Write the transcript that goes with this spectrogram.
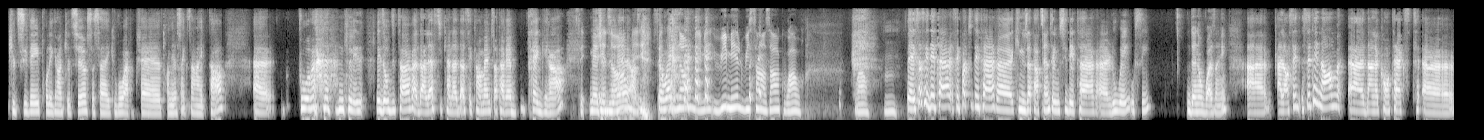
cultivée pour les grandes cultures. Ça, ça équivaut à peu près 3500 hectares. Euh, pour les, les, auditeurs dans l'Est du Canada, c'est quand même, ça paraît très grand. C'est mais je énorme. C'est énorme, mais 8800 acres, wow! Wow! Ben, ça, c'est des terres, c'est pas toutes des terres qui nous appartiennent, c'est aussi des terres louées aussi de nos voisins. Euh, alors, c'est énorme euh, dans le contexte euh,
